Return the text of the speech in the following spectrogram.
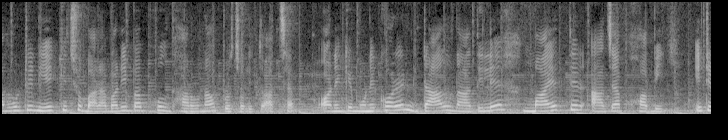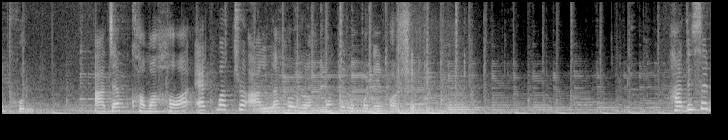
আমলটি নিয়ে কিছু বাড়াবাড়ি বা ভুল ধারণাও প্রচলিত আছে। অনেকে মনে করেন ডাল না দিলে মায়েরদের আজাব হবেই, এটি ভুল। আজাব ক্ষমা হওয়া একমাত্র আল্লাহর রহমতের উপর নির্ভরশীল। হাদিসের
